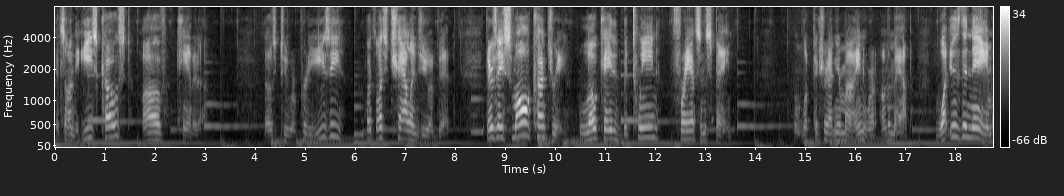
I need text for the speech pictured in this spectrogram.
It's on the east coast of Canada. Those two are pretty easy. Let's, let's challenge you a bit. There's a small country located between France and Spain. Look, picture that in your mind. We're on the map. What is the name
